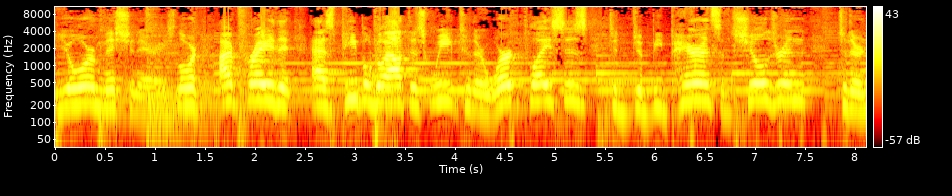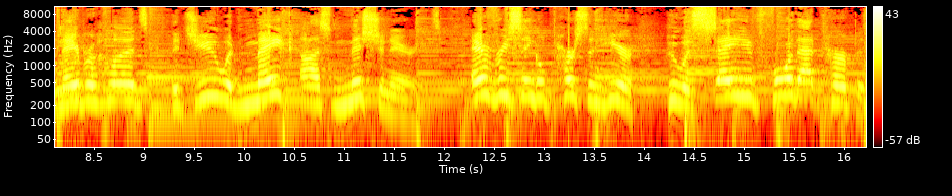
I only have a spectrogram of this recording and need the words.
your missionaries. Lord, I pray that as people go out this week to their workplaces, to, to be parents of children, to their neighborhoods, that you would make us missionaries. Every single person here who was saved for that purpose,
